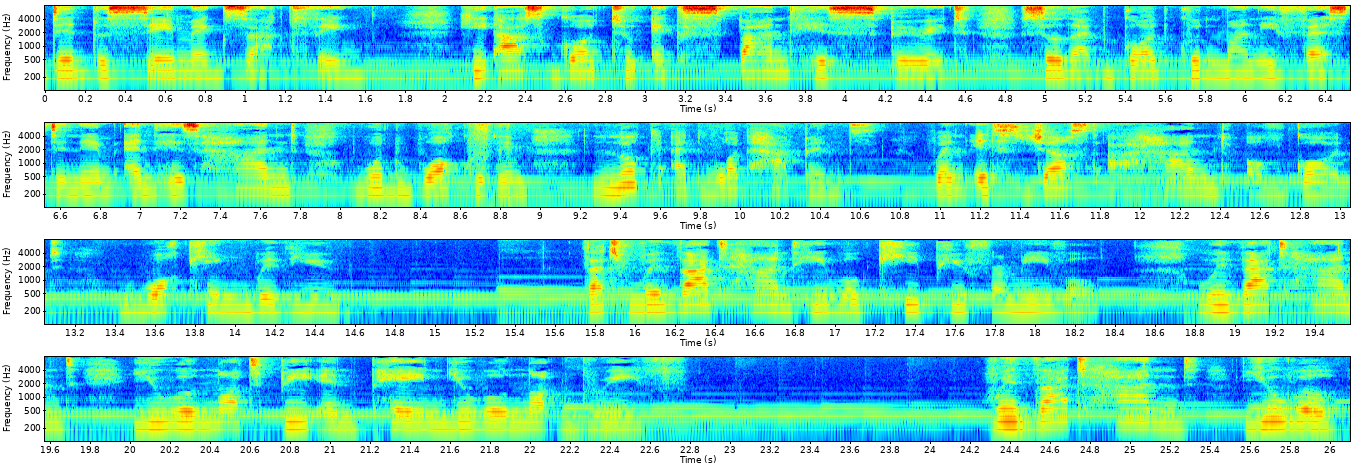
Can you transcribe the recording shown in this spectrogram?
did the same exact thing. He asked God to expand his spirit so that God could manifest in him and his hand would walk with him. Look at what happens when it's just a hand of God walking with you. that with that hand He will keep you from evil. With that hand, you will not be in pain, you will not grieve. With that hand, you will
